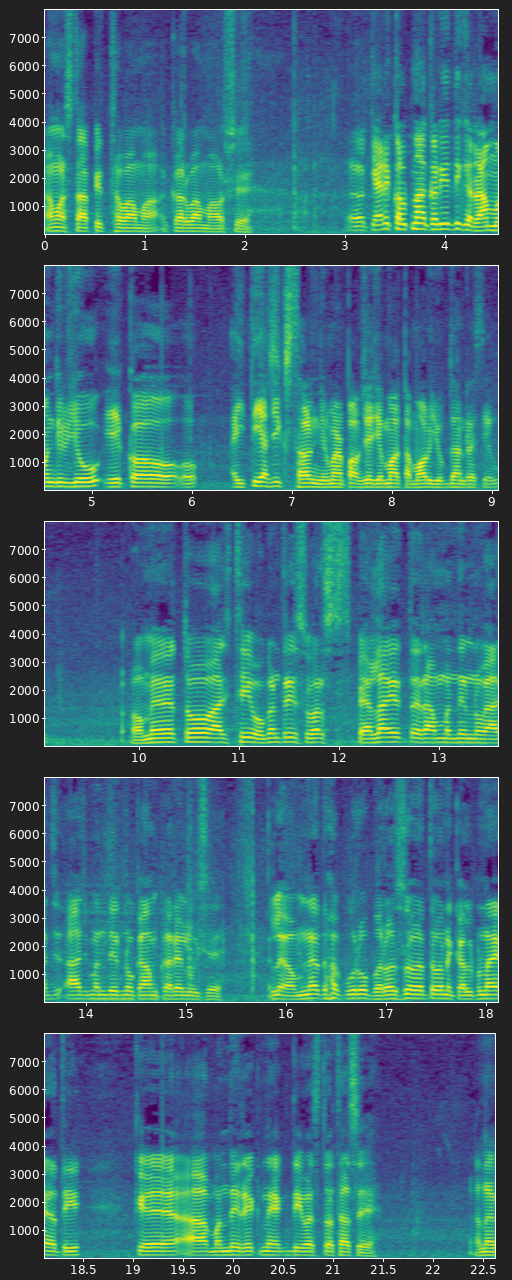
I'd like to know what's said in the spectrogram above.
આમાં સ્થાપિત થવામાં, કરવામાં આવશે. ક્યારેક કલ્પના કરી હતી કે રામ મંદિર જેવું એક ઐતિહાસિક સ્થળ નિર્માણ પામશે જેમાં તમારું યોગદાન રહેશે એવું? અમે તો આજથી ઓગણત્રીસ વર્ષ પહેલાં જ રામ મંદિરનું, આજ આજ મંદિરનું કામ કરેલું છે. એટલે અમને તો પૂરો ભરોસો હતો અને કલ્પના હતી કે આ મંદિર એકને એક દિવસ તો થશે. અને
